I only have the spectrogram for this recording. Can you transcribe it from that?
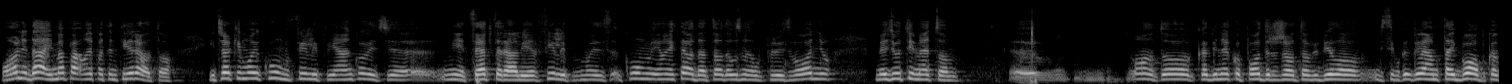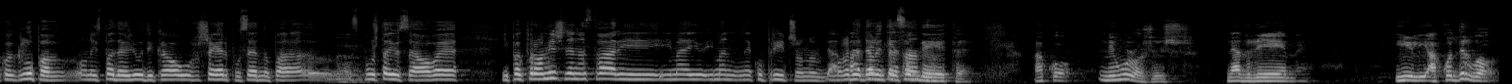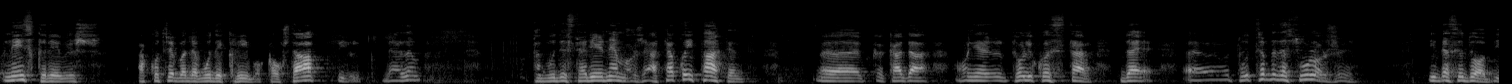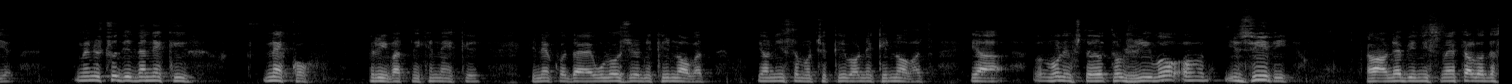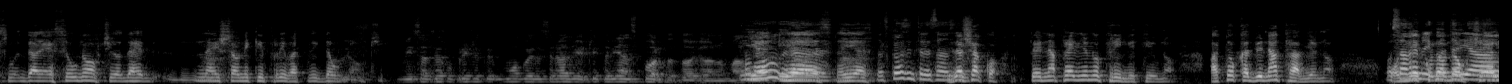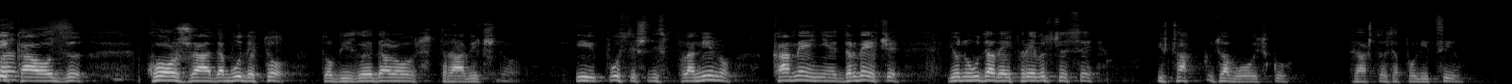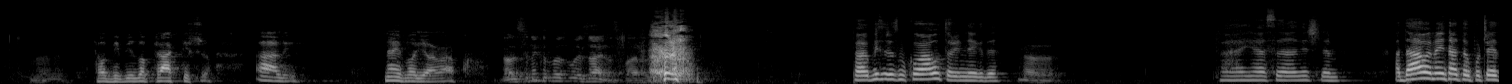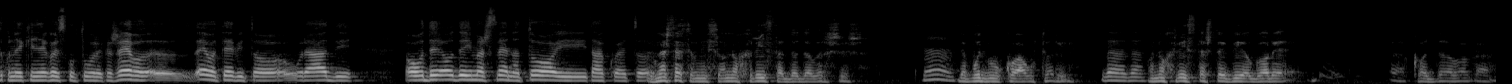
On je, da, ima pa, on je patentirao to. I čak i moj kum Filip Janković, e, nije cepter, ali je Filip moj kum i on je hteo da to da uzme u proizvodnju. Međutim, eto, e, ono to, kad bi neko podržao, to bi bilo, mislim, kad gledam taj Bob, kako je glupav, ono ispadaju ljudi kao u šerpu sednu, pa e, spuštaju se, a ovo je ipak promišljena stvar i ima, ima neku priču, ono, da, bi da je interesantno. dete. Ako ne uložiš na vrijeme ili ako drvo ne iskriviš, ako treba da bude krivo, kao štap ili ne znam, kad bude starije ne može. A tako i patent. E, kada on je toliko star da je, e, tu treba da se uloži i da se dobije. Mene čudi da neki, neko privatnik neki i neko da je uložio neki novac. Ja nisam očekivao neki novac. Ja volim što je to živo i živi. A ne bi ni smetalo da, smo, da je se unovčio, da je naišao neki privatnik da unovči. Vi sad kako pričate, mogu je da se razvije čitav jedan sport od toga, ono, malo. Pa Je- mogu, da, da. jeste, jeste. Da, skroz interesantno. Znaš ako, to je napravljeno primitivno. A to kad bi napravljeno Od materijala. čelika, od koža, da bude to, to bi izgledalo stravično. I pustiš niz planinu, kamenje, drveće, i ono udara i prevrće se, i čak za vojsku. Zašto? Za policiju. To bi bilo praktično. Ali, najbolje ovako. Da li se nekad vas dvoje zajedno stvarali? Pa mislim da smo kao autori negde. da, da. Pa ja se namišljam. A dao je meni tata u početku neke njegove skulpture. Kaže, evo, evo tebi to uradi. Ovde, ovde imaš sve na to i tako je to. Znaš šta sam mislio? Ono Hrista da dovršiš. A, Da budemo ko autori. da, da. Ono Hrista što je bio gore kod ovoga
